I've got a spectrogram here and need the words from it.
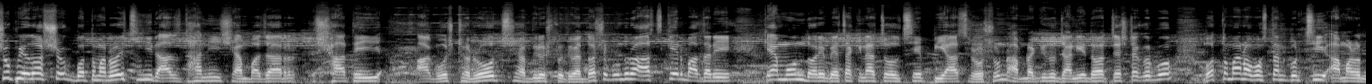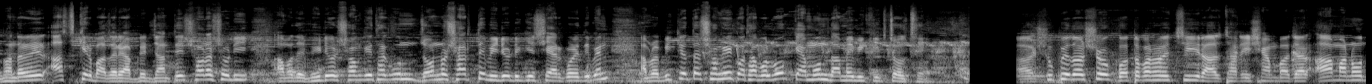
সুপ্রিয় দর্শক, বর্তমান রয়েছি রাজধানী শ্যামবাজার সাতই আগস্ট, রোজ বৃহস্পতিবার। দর্শক বন্ধুরা, আজকের বাজারে কেমন দরে বেচা কিনা চলছে পেঁয়াজ, রসুন, আমরা কিন্তু জানিয়ে দেওয়ার চেষ্টা করব। বর্তমান অবস্থান করছি আমার ভান্ডারের। আজকের বাজারে আপডেট জানতে সরাসরি আমাদের ভিডিওর সঙ্গে থাকুন। জনস্বার্থে ভিডিওটিকে শেয়ার করে দিবেন। আমরা বিক্রেতার সঙ্গে কথা বলব, কেমন দামে বিক্রি চলছে। সুপ্রিয় দর্শক গতবার হয়েছি রাজধানীর শ্যামবাজার আমানত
